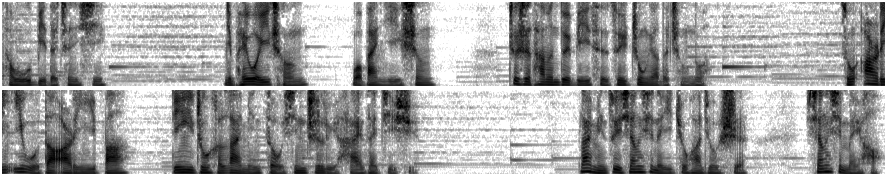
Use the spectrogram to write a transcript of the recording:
他无比的珍惜。你陪我一程，我伴你一生，这是他们对彼此最重要的承诺。从二零一五到二零一八，丁一周和赖敏走心之旅还在继续。赖敏最相信的一句话就是：“相信美好，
